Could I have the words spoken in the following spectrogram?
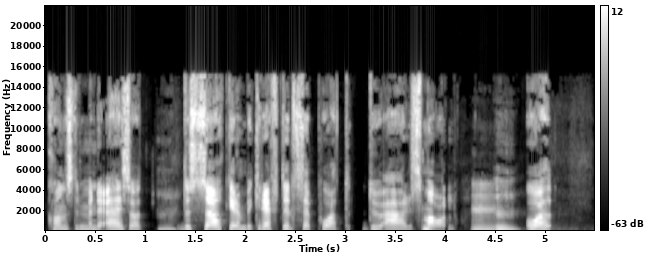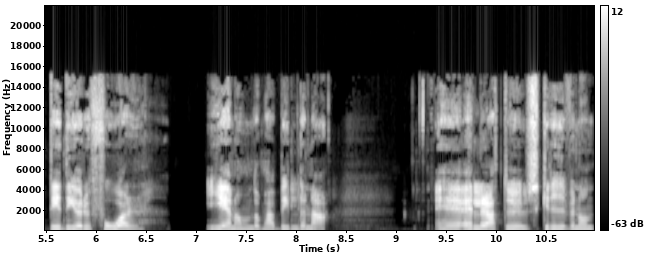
konstigt, men det är så att du söker en bekräftelse på att du är smal. Mm. Och att det är det du får genom de här bilderna. Eh, eller att du skriver någon,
